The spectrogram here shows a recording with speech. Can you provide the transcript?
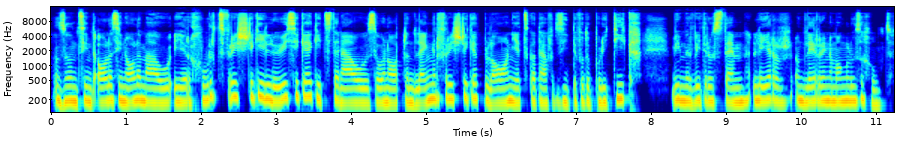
Also und sind alles in allem auch eher kurzfristige Lösungen? Gibt es denn auch so eine Art einen längerfristigen Plan, jetzt gerade auch von der Seite der Politik, wie man wieder aus dem Lehrer- und Lehrerinnenmangel rauskommt?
